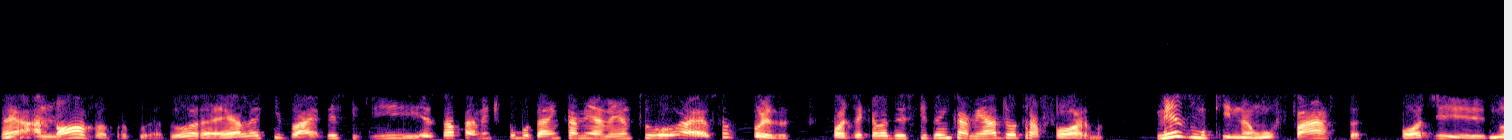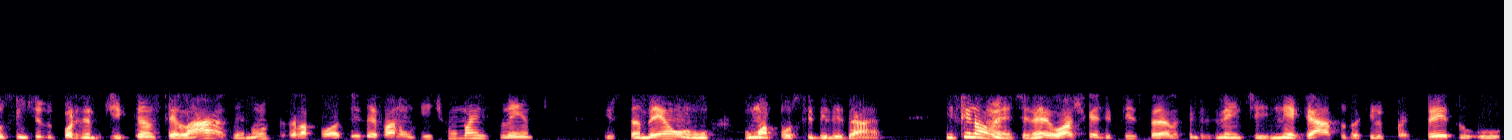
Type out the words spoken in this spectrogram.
né, a nova procuradora, ela é que vai decidir exatamente como dar encaminhamento a essas coisas. Pode ser que ela decida encaminhar de outra forma. Mesmo que não o faça, pode, no sentido, por exemplo, de cancelar as denúncias, ela pode levar num ritmo mais lento. Isso também é um, uma possibilidade. E, finalmente, né, eu acho que é difícil para ela simplesmente negar tudo aquilo que foi feito. O,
